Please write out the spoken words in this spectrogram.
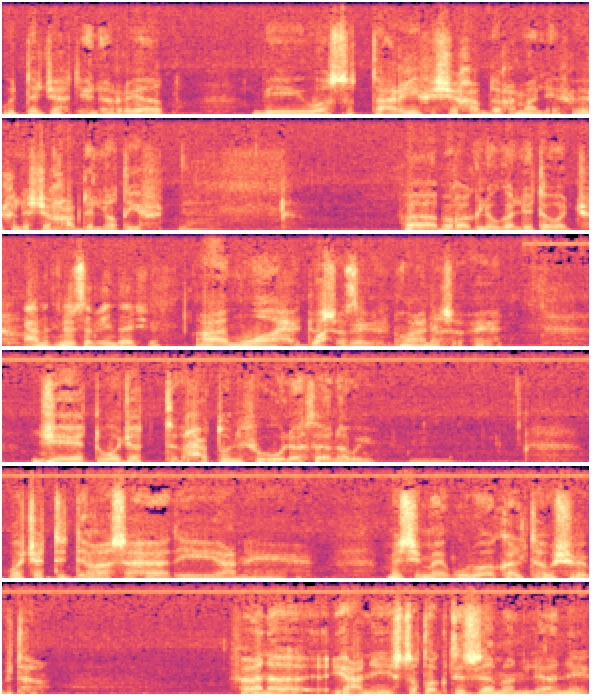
واتجهت إلى الرياض بوسط تعريف الشيخ عبد الرحمن الأفريقي للشيخ عبد اللطيف. فبرق له وقال لي توجه. عام 72 ده يا شيخ؟ عام 71 71. 71 جيت وجدت حطوني في أولى ثانوي. وجدت الدراسة هذه يعني مثل ما يقولوا أكلتها وشربتها. فأنا يعني استطقت الزمن لأني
